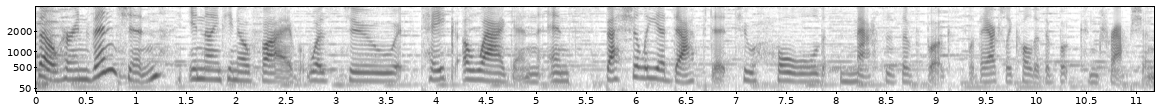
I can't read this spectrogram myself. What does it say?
So, her invention in 1905 was to take a wagon and specially adapt it to hold masses of books. But they actually called it the book contraption.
